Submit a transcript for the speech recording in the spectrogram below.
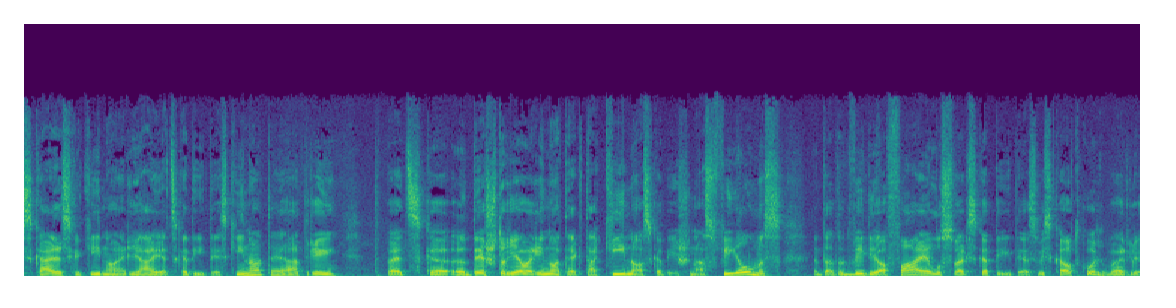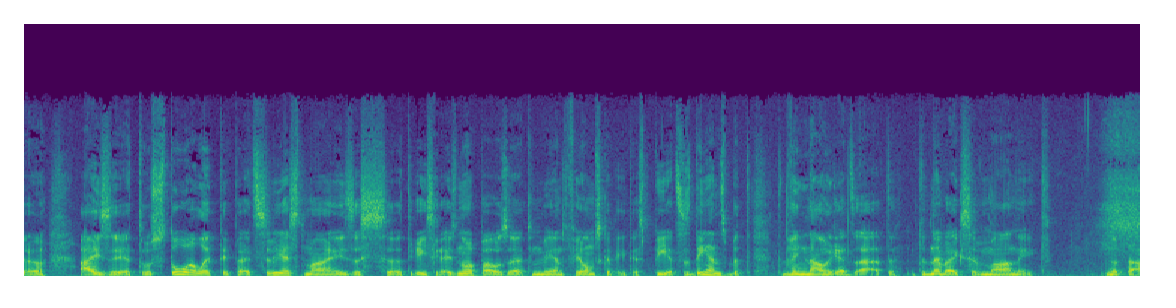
skaidrs, ka kino ir jāiet skatīties kinoteātrī. Tāpēc, ka e, tieši tur jau arī notiek tā kino skatīšanās filmas, tātad video failus var skatīties viskaut kur, var e, aiziet uz toleti pēc sviestmaizes, e, trīsreiz nopauzēt un vienu filmu skatīties piecas dienas, bet tad viņi nav redzēta. Tad nevajag sevi mānīt. Nu tā.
